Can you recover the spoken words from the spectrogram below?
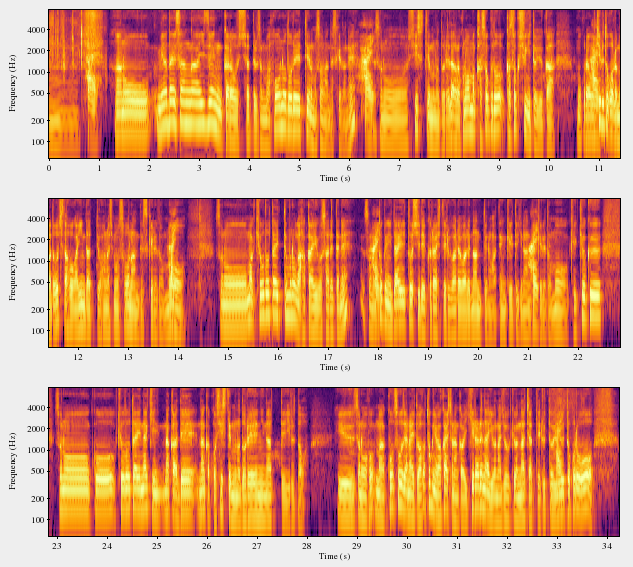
あの宮台さんが以前からおっしゃってるそのまあ法の奴隷っていうのもそうなんですけどね、はい、そのシステムの奴隷。だからこのまま加速度加速主義というかもうこれは落ちるところまで落ちた方がいいんだっていう話もそうなんですけれども、はい、そのまあ共同体ってものが破壊をされてねその特に大都市で暮らしている我々なんていうのが典型的なんだけれども、はい、結局そのこう共同体なき中でなんかこうシステムの奴隷になっていると。いうそのまあそうじゃないと特に若い人なんかは生きられないような状況になっちゃっているというところを、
